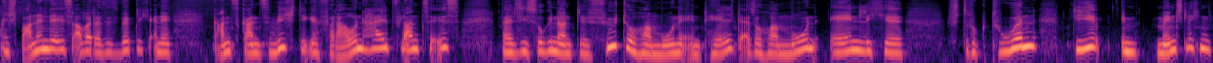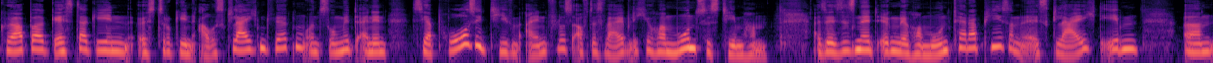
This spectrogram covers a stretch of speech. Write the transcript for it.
Das Spannende ist aber, dass es wirklich eine ganz, ganz wichtige Frauenheilpflanze ist, weil sie sogenannte Phytohormone enthält, also hormonähnliche Strukturen, die im menschlichen Körper Gestagen, Östrogen ausgleichend wirken und somit einen sehr positiven Einfluss auf das weibliche Hormonsystem haben. Also es ist nicht irgendeine Hormontherapie, sondern es gleicht eben ähm,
